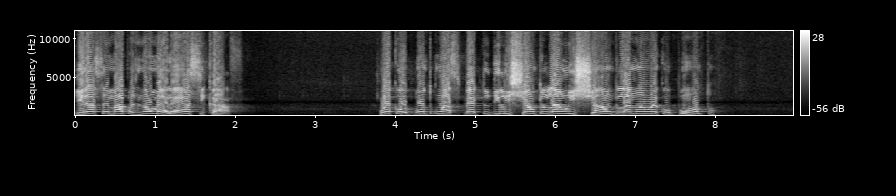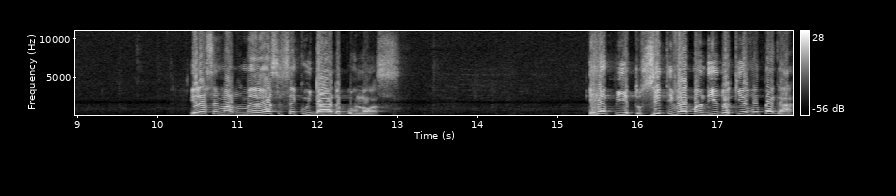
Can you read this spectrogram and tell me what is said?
Iracemápolis não merece, Cafo. Um ecoponto com aspecto de lixão, que lá é um lixão, que lá não é um ecoponto. Iracemápolis merece ser cuidada por nós. E repito, se tiver bandido aqui, eu vou pegar.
